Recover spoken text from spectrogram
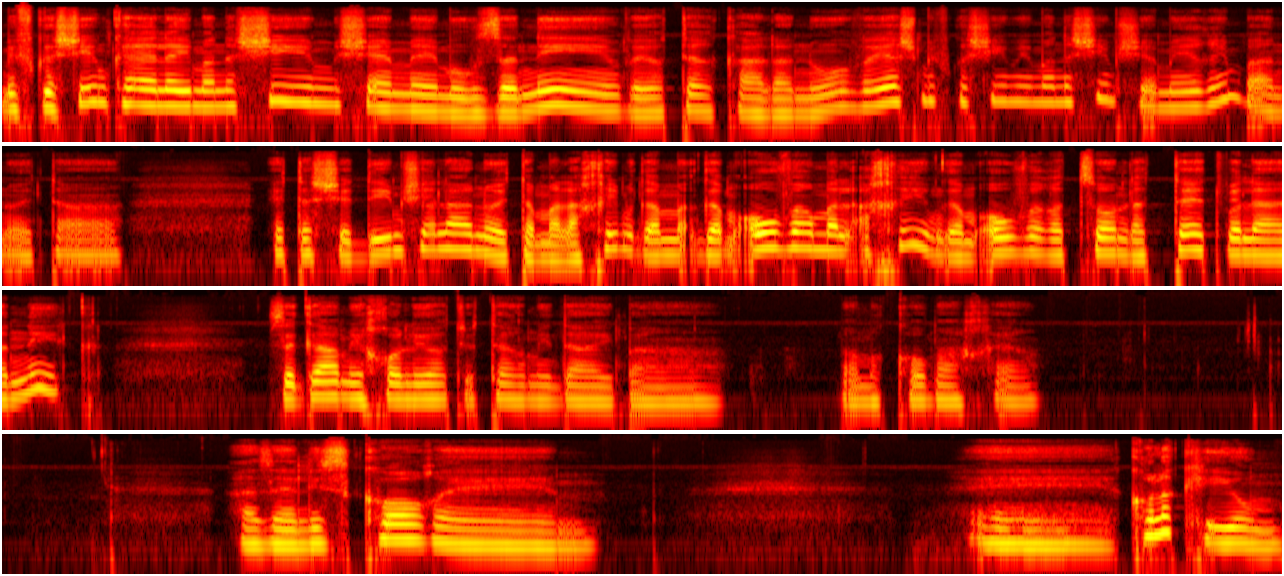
מפגשים כאלה עם אנשים שהם אה, מאוזנים ויותר קל לנו, ויש מפגשים עם אנשים שמאירים בנו את, ה, את השדים שלנו, את המלאכים, גם, גם over מלאכים, גם over רצון לתת ולהעניק, זה גם יכול להיות יותר מדי ב, במקום האחר. אז אה, לזכור אה, אה, כל הקיום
